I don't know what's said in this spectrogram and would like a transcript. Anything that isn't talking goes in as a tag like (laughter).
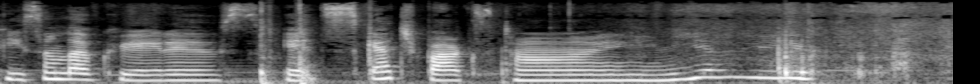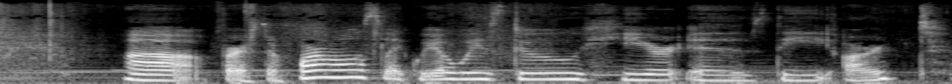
Peace and love creatives. It's sketchbox time. Yay! Uh, first and foremost, like we always do, here is the art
